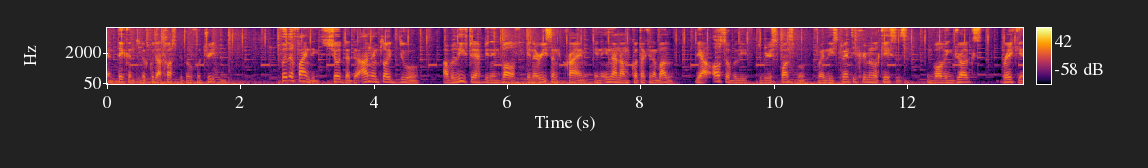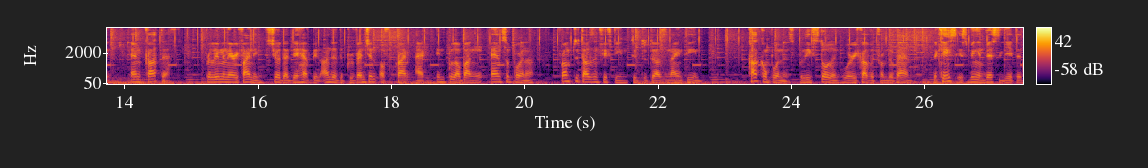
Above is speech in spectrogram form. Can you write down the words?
and taken to the Kudat hospital for treatment. Further findings showed that the unemployed duo are believed to have been involved in a recent crime in Inanam, Kota Kinabalu. They are also believed to be responsible for at least 20 criminal cases involving drugs, break in, and car theft. Preliminary findings show that they have been under the Prevention of Crime Act in Pulau Banggi and Semporna from 2015 to 2019. Car components believed stolen were recovered from the van. The case is being investigated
